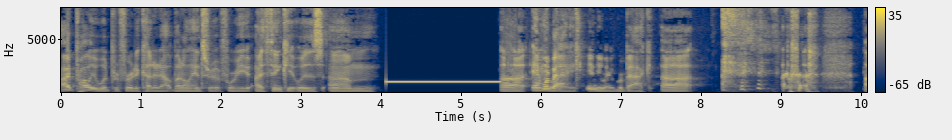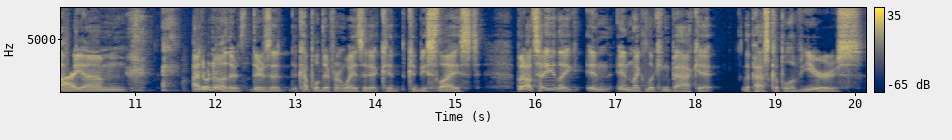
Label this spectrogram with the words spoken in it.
I probably would prefer to cut it out, but I'll answer it for you. I think it was. Um, uh, and we're back. Anyway, we're back. Uh, I um, I don't know. There's there's a, a couple different ways that it could could be sliced, but I'll tell you, like in in like looking back at the past couple of years,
